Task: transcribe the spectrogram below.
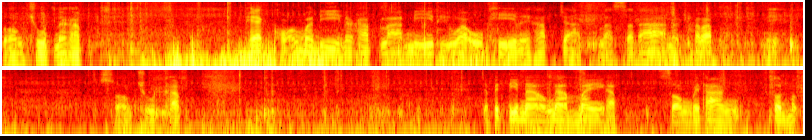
สองชุดนะครับ แพ็คของมาดีนะครับ ร้านนี้ถือว่าโอเคเลยครับ จาก Lazada นะครับ นี่สองชุดครับ จะไปตีหนาของน้ำใหม่ครับส่องไปทางต้นบัก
